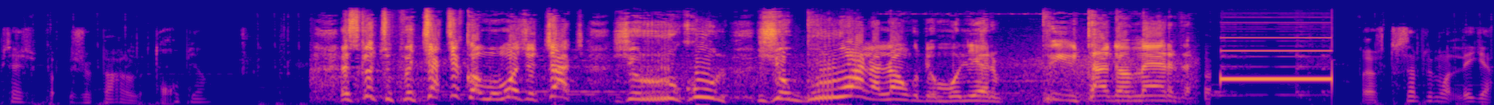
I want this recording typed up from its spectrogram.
Putain, je, parle trop bien. Est-ce que tu peux tchatcher comme moi je tchatche? Je roucoule, je broie la langue de Molière, putain de merde Bref, tout simplement, les gars.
